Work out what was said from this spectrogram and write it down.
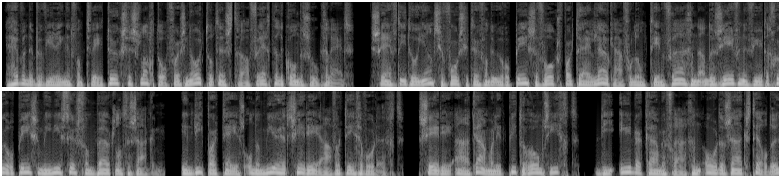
hebben de beweringen van twee Turkse slachtoffers nooit tot een strafrechtelijk onderzoek geleid, schrijft de Italiaanse voorzitter van de Europese Volkspartij Luca Volontin vragende aan de 47 Europese ministers van Buitenlandse Zaken. In die partij is onder meer het CDA vertegenwoordigd. CDA-kamerlid Pieter Omzicht, die eerder Kamervragen over de zaak stelde,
